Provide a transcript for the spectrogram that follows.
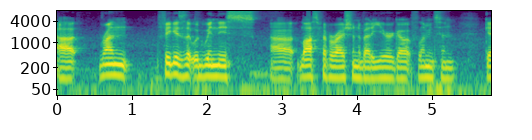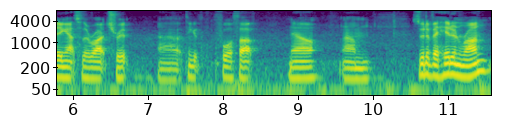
uh, run figures that would win this uh, last preparation about a year ago at Flemington, getting out to the right trip. Uh, I think it's fourth up now. Um, it's a bit of a hit and run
